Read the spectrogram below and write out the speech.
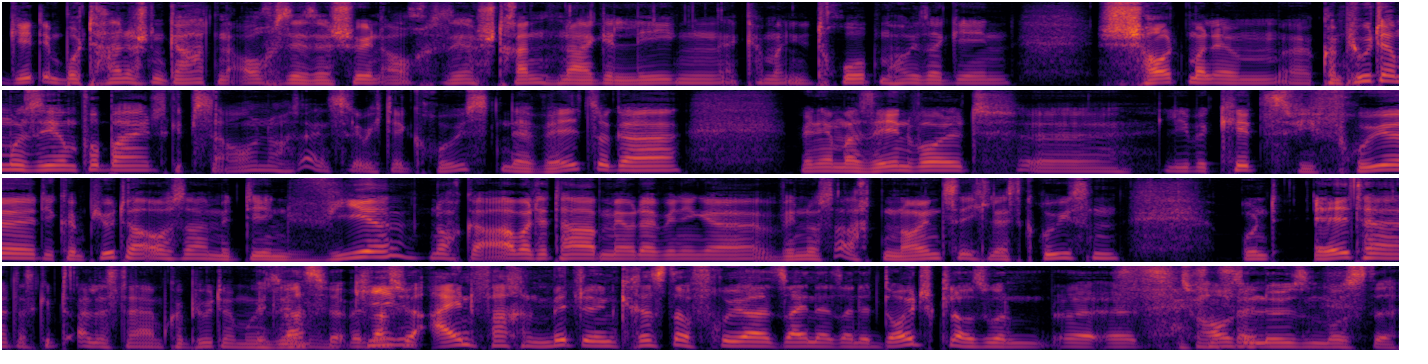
geht im Botanischen Garten, auch sehr, sehr schön, auch sehr strandnah gelegen, kann man in die Tropenhäuser gehen, schaut mal im äh, Computermuseum vorbei, das gibt's da auch noch, das ist eines, glaube ich, der größten der Welt sogar. Wenn ihr mal sehen wollt, äh, liebe Kids, wie früher die Computer aussahen, mit denen wir noch gearbeitet haben, mehr oder weniger, Windows 98 lässt grüßen und älter, das gibt's alles da im Mit Computermuseum. was, für, mit was für einfachen Mitteln Christoph früher seine, seine Deutschklausuren äh, äh, zu Hause lösen musste.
